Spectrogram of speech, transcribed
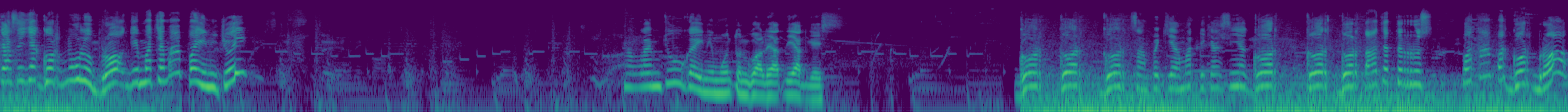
Dikasihnya guard mulu bro, game macam apa ini cuy? Ngelem juga ini muntun gua lihat-lihat guys. Gord, gord, gord sampai kiamat dikasihnya gord, gord, gord aja terus. Buat apa gord bro?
